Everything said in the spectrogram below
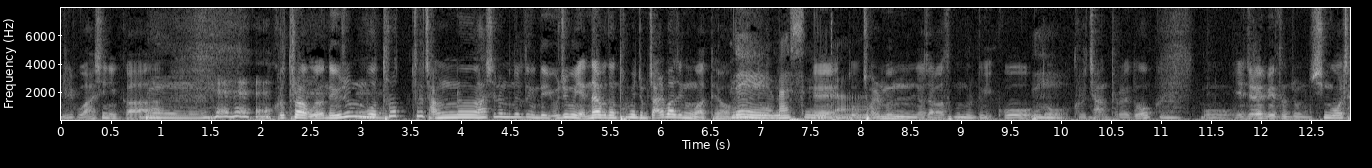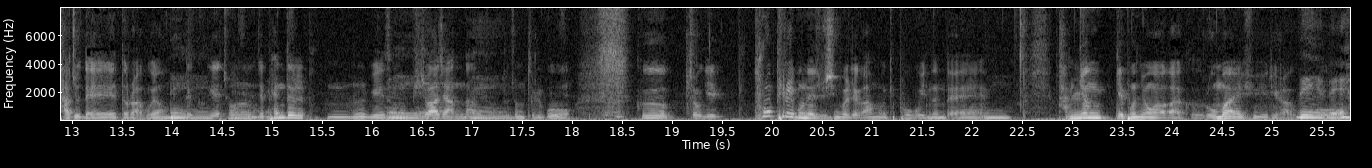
밀고 하시니까 네. 뭐 그렇더라고요. 근데 요즘 뭐 네. 트로트 장르 하시는 분들도 근데 요즘은 옛날보다는 텀이 좀 짧아지는 것 같아요. 네, 또, 맞습니다. 예, 또 젊은 여자 가수분들도 있고 네. 또 그렇지 않더라도 뭐 예전에 비해서는 좀 신곡을 자주 내더라고요. 네. 근데 그게 저는 그래서 이제 네. 팬들을 위해서는 네, 필요하지 않나 네. 생각도 좀 들고 그 저기 프로필을 보내주신 걸 제가 한번 이렇게 보고 있는데 네. 감명 깊게 본 영화가 그 로마의 휴일이라고. 네, 네.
